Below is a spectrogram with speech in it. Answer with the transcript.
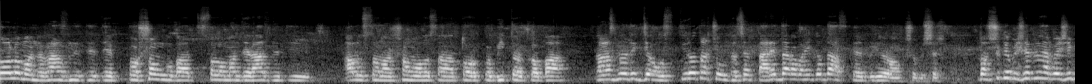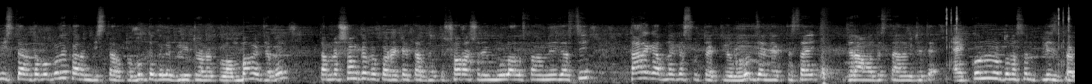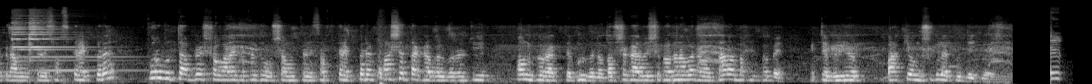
চলমান রাজনীতি যে চলমান যে রাজনীতি, আলোচনা, সমালোচনা, তর্ক, বিতর্ক বা রাজনৈতিক যে অস্থিরতা চলতেছে, তারই ধারাবাহিকতা আজকের ভিডিওর অংশ বিশেষ। দর্শকের বিষয়টা আর বেশি বিস্তারিত বলব না, কারণ বিস্তারিত বলতে গেলে ভিডিওটা অনেক লম্বা হয়ে যাবে। তা আমরা সংক্ষেপে করে কেটে আপনাকে সরাসরি মূল আলোচনা নিয়ে যাচ্ছি। তার আগে আপনাকে ছোট্ট একটি অনুরোধ জানিয়ে রাখতে চাই, যারা আমাদের চ্যানেলটিতে এখনও নতুন আছেন প্লিজ দয়া করে আমাদের সাবস্ক্রাইব করে পরবর্তী আপডেট সবার আগে পেতে অবশ্যই সাবস্ক্রাইব করে পাশে থাকা বেল অন করে রাখতে ভুলবেন না। দর্শক, আর বেশি কথা না বলে আমরা ধারাবাহিকভাবে একটা ভিডিওর বাকি অংশগুলো একটু দেখে আসি।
